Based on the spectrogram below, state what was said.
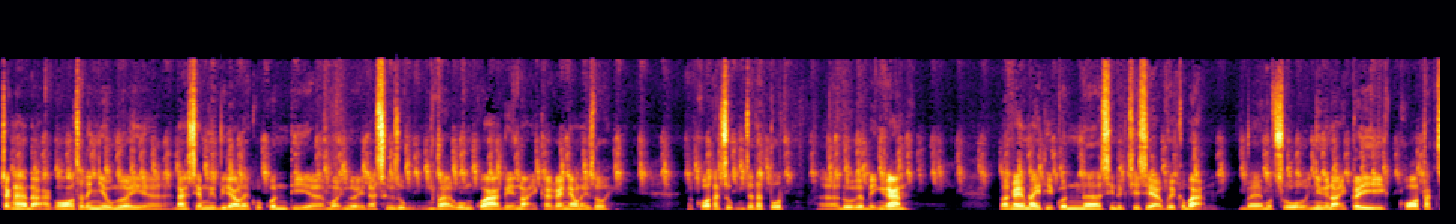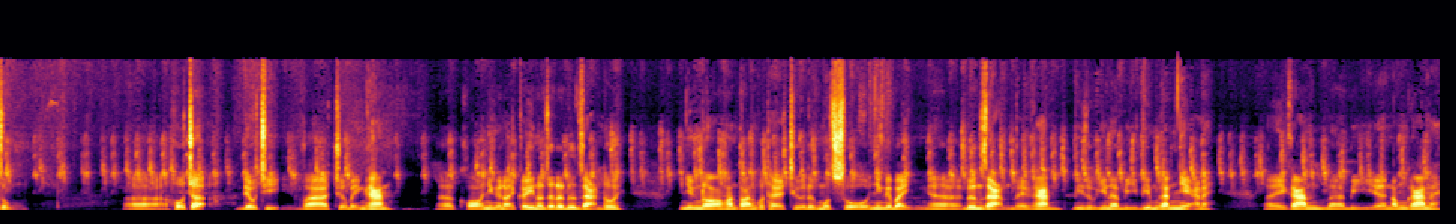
Chắc là đã có rất là nhiều người ờ, đang xem cái video này của quân thì ờ, mọi người đã sử dụng và uống qua cái loại cà gai neo này rồi. Có tác dụng rất là tốt ờ, đối với bệnh gan. Và ngày hôm nay thì quân xin được chia sẻ với các bạn về một số những cái loại cây có tác dụng uh, hỗ trợ điều trị và chữa bệnh gan. Ờ, có những cái loại cây nó rất là đơn giản thôi nhưng nó hoàn toàn có thể chữa được một số những cái bệnh ờ, đơn giản về gan. Ví dụ như là bị viêm gan nhẹ này Đấy, gan mà bị ờ, nóng gan này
